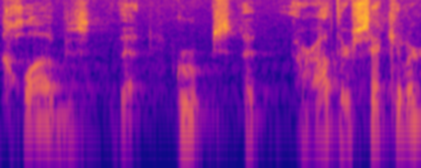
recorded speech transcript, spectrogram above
clubs that groups that are out there secular.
